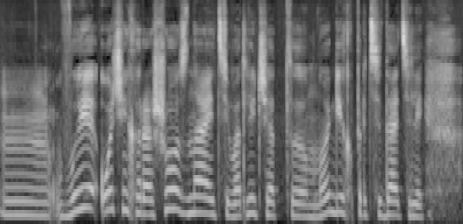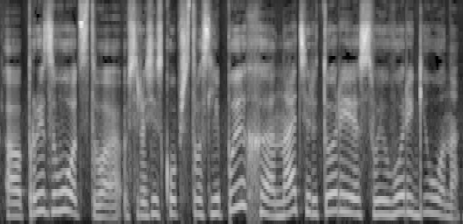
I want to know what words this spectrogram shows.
вы очень хорошо знаете, в отличие от многих председателей, э, производство производства Всероссийского общества слепых на территории своего региона.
